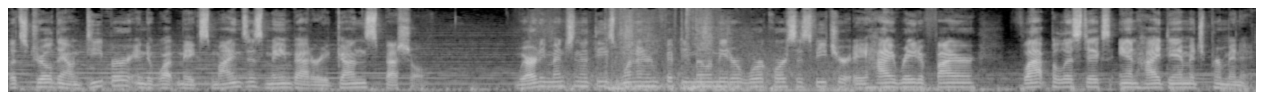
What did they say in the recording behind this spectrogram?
let's drill down deeper into what makes Mainz' main battery guns special. We already mentioned that these 150mm workhorses feature a high rate of fire, flat ballistics, and high damage per minute.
